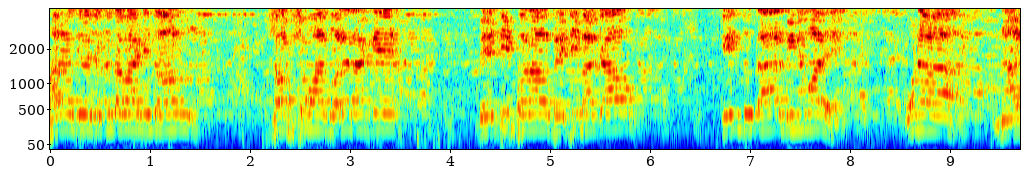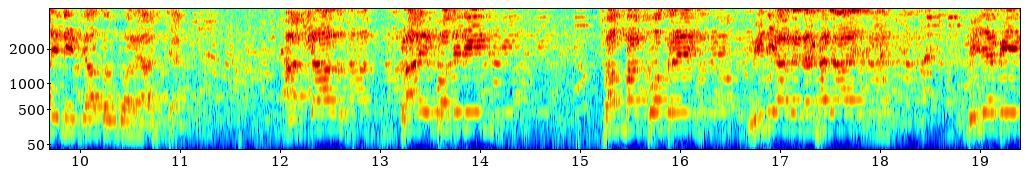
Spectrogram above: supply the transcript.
ভারতীয় জনতা পার্টি দল সব সময় বলে থাকে, বেটি পড়াও, বেটি বাঁচাও কিন্তু তার বিনিময়ে ওনারা নারী নির্যাতন করে আসছেন। আজকাল প্রায় প্রতিদিন সংবাদপত্রে মিডিয়াতে দেখা যায়, বিজেপির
